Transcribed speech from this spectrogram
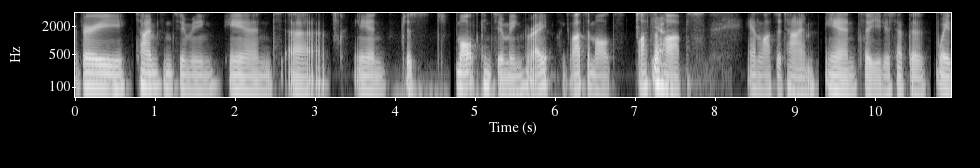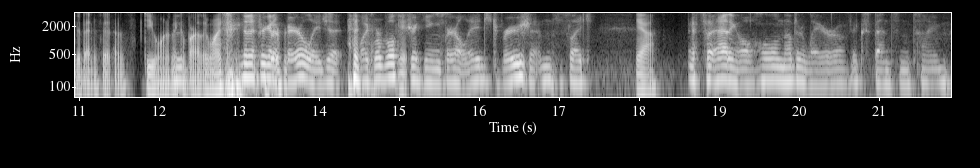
a very time consuming and uh, and just malt consuming, right? Like lots of malts, lots yeah. of hops, and lots of time. And so you just have to weigh the benefit of do you want to make a barley wine? then if you're gonna barrel age it, like we're both yeah. drinking barrel aged versions, it's like yeah. It's adding a whole nother layer of expense and time.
